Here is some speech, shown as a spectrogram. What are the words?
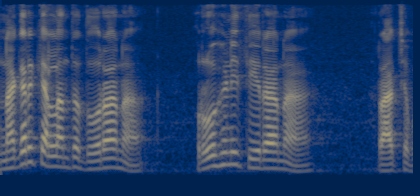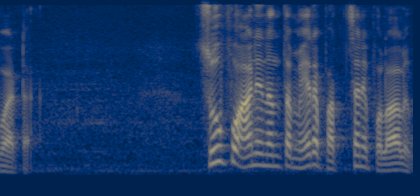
నగరికి అల్లంత దూరాన రోహిణి తీరాన రాచబాట. చూపు ఆనినంత మేర పచ్చని పొలాలు.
